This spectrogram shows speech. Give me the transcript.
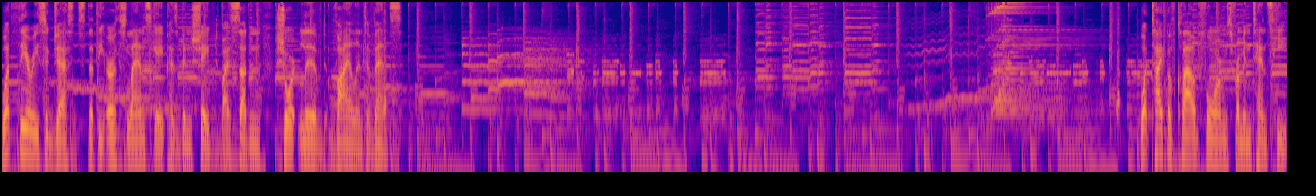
What theory suggests that the Earth's landscape has been shaped by sudden, short-lived, violent events? What type of cloud forms from intense heat,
